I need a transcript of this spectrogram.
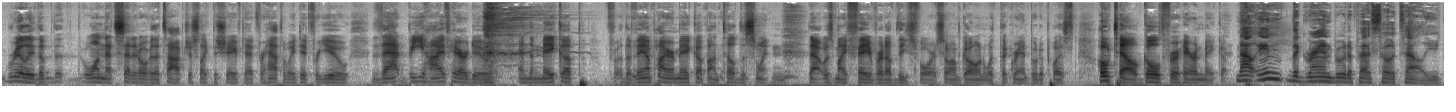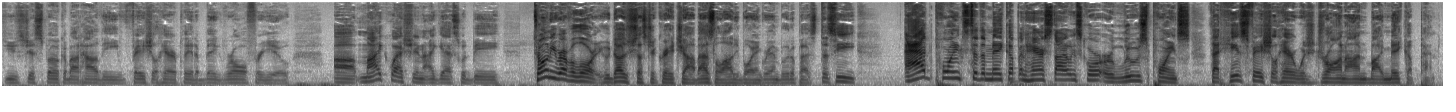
really, the, the the one that set it over the top, just like the shaved head for Hathaway did for you, that beehive hairdo and the makeup. The vampire makeup on Tilda Swinton, that was my favorite of these four. So I'm going with the Grand Budapest Hotel, gold for hair and makeup. Now, in the Grand Budapest Hotel, you, you just spoke about how the facial hair played a big role for you. Uh, my question, I guess, would be Tony Revolori, who does such a great job as the lobby boy in Grand Budapest, does he add points to the makeup and hairstyling score or lose points that his facial hair was drawn on by makeup pen?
